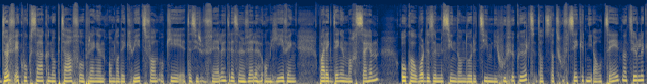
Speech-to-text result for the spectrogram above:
Durf ik ook zaken op tafel brengen, omdat ik weet van oké, het is hier veilig, er is een veilige omgeving waar ik dingen mag zeggen. Ook al worden ze misschien dan door het team niet goedgekeurd. Dat, dat hoeft zeker niet altijd natuurlijk.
